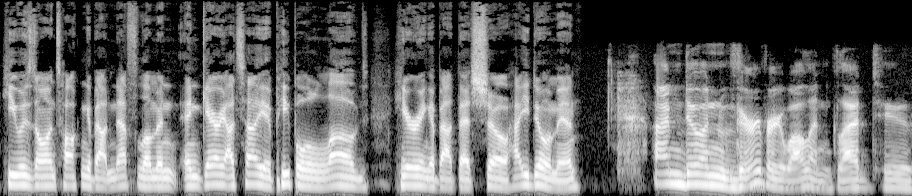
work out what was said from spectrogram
he was on talking about Nephilim, and, and Gary, I'll tell you, people loved hearing about that show. How you doing, man? I'm doing very, very well and glad to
